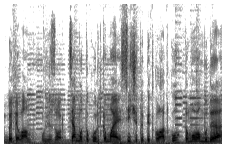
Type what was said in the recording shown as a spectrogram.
бити вам у візор. Ця мотокуртка має січату підкладку, тому вам буде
